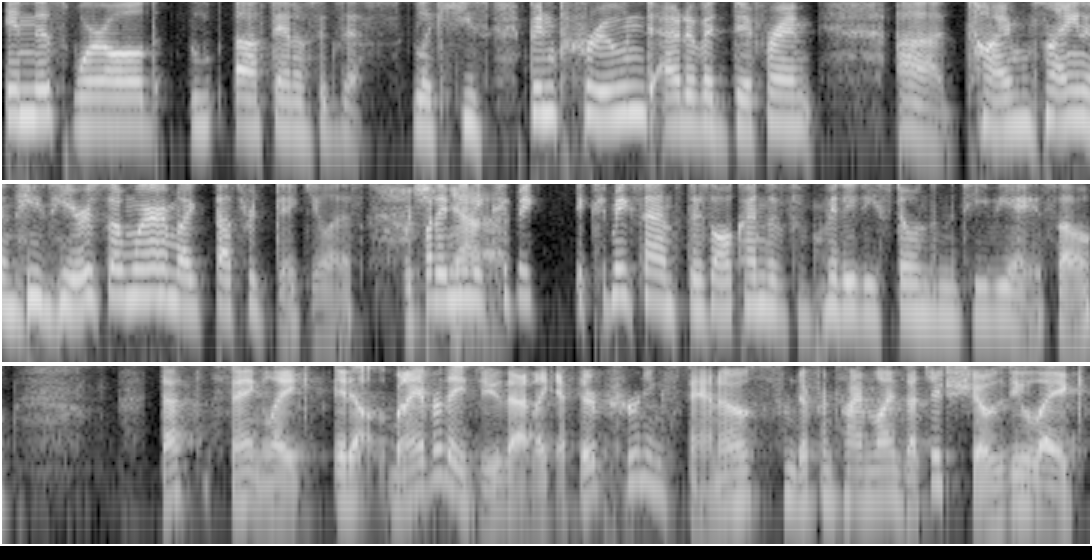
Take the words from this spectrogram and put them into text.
in this world, uh, Thanos exists. Like he's been pruned out of a different uh, timeline, and he's here somewhere. I'm like, that's ridiculous. Which, But I mean, yeah, it could make it could make sense. There's all kinds of Infinity Stones in the TVA, so That's the thing. Like it whenever they do that, like if they're pruning Thanos from different timelines, that just shows you like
